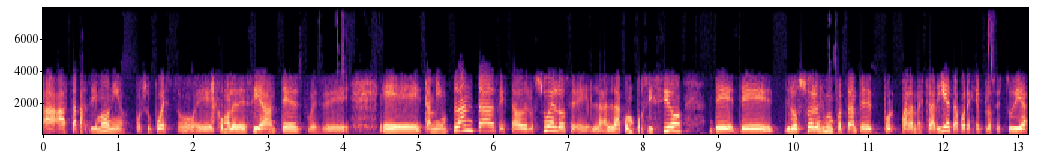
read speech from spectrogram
hasta patrimonio, por supuesto, eh, como le decía antes, pues eh, también plantas, estado de los suelos, eh, la, composición de, los suelos es muy importante para nuestra dieta. Por ejemplo, se estudia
